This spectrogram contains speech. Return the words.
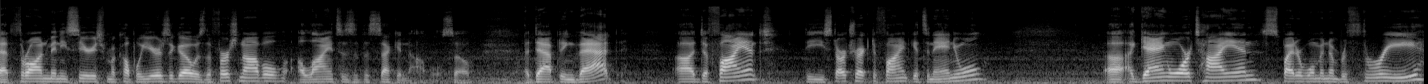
that Thrawn miniseries from a couple years ago was the first novel. Alliances is the second novel. So adapting that. Uh, Defiant, the Star Trek Defiant gets an annual. Uh, a Gang War tie-in, Spider-Woman number three.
